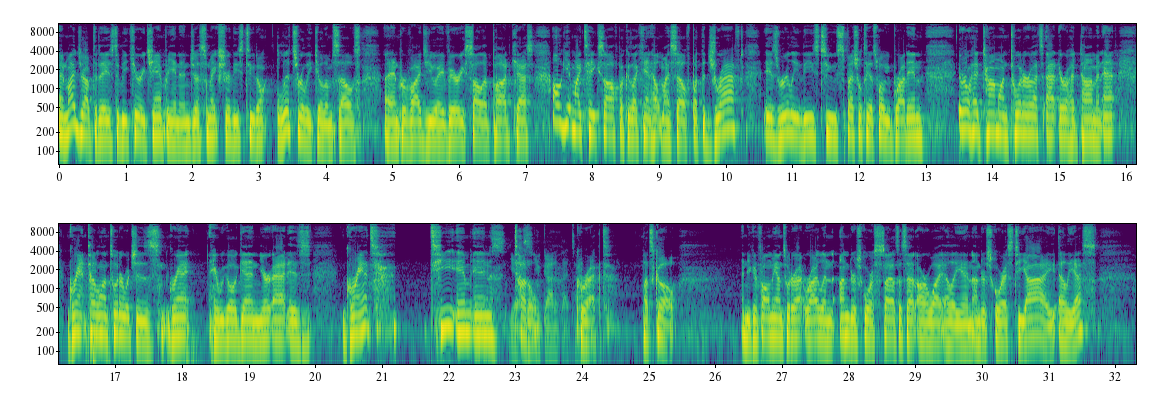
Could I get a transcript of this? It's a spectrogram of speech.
And my job today is to be Curie champion and just make sure these two don't literally kill themselves and provide you a very solid podcast. I'll get my takes off because I can't help myself, but the draft is really these two specialty. That's why we brought in Arrowhead Tom on Twitter. That's at Arrowhead Tom and at Grant Tuttle on Twitter, which is Grant. Here we go again. Your at is Grant TMN yes, yes, Tuttle. You got it that time. Correct. Let's go. And you can follow me on Twitter at Rylan underscore Stiles. That's at R Y L A N underscore S T I L E S.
